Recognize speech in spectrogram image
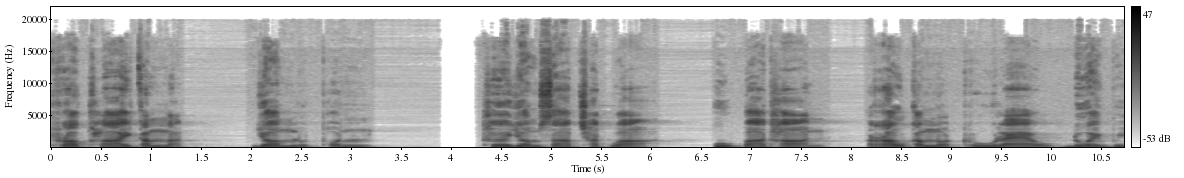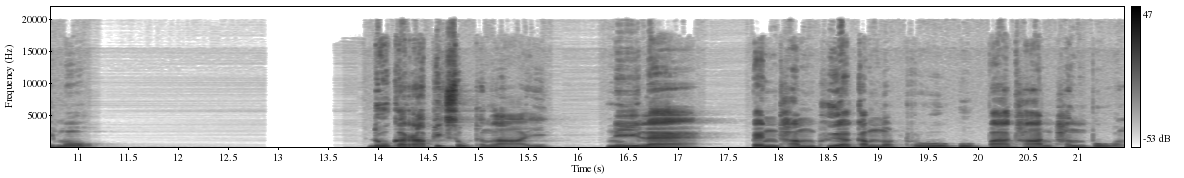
เพราะคลายกำหนัด ย่อมหลุดพ้น เธอย่อมทราบชัดว่า อุปาทาน เรากำหนดรู้แล้วด้วยวิโมกดูกรับภิกษุทั้งหลาย นี้แหลเป็นธรรมเพื่อกำหนดรู้อุปาทานทั้งปวง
